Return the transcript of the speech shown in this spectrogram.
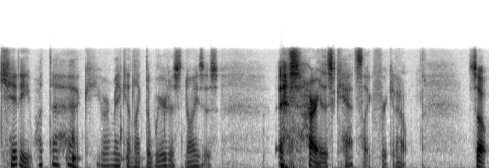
Kitty, what the heck? You are making like the weirdest noises. Sorry, this cat's like freaking out. So,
